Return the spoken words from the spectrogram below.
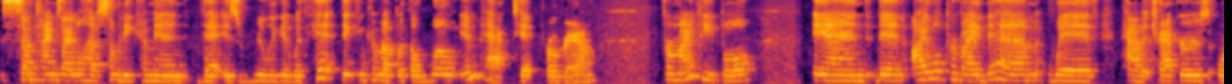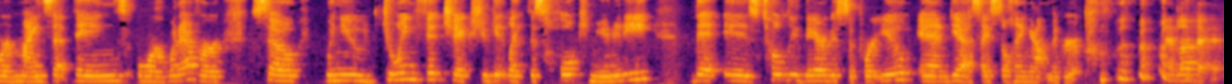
sometimes i will have somebody come in that is really good with HIIT that can come up with a low impact HIIT program for my people. And then i will provide them with habit trackers or mindset things or whatever. So when you join fit chicks you get like this whole community that is totally there to support you and yes i still hang out in the group I love it.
